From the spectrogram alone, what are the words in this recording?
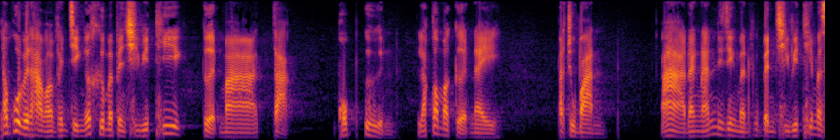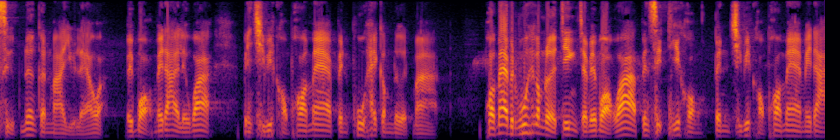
ถ้าพูดไปตามความเป็นจริงก็คือมันเป็นชีวิตที่เกิดมาจากภพอื่น แล้วก็มาเกิดในปัจจุบันอ่าดังนั้นจริงๆมันเป็นชีวิตที่มาสืบเนื่องกันมาอยู่แล้วอะไปบอกไม่ได้เลยว่าเป็นชีวิตของพ่อแม่เป็นผู้ให้กำเนิดมาพ่อแม่เป็นผู้ให้กำเนิดจริง จะไปบอกว่าเป็นสิทธิของเป็นชีวิตของพ่อแม่ไม่ได้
